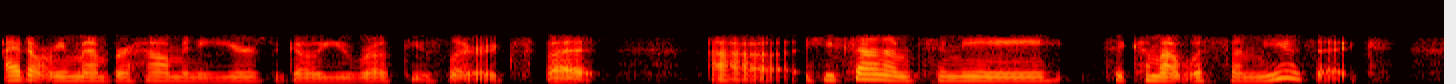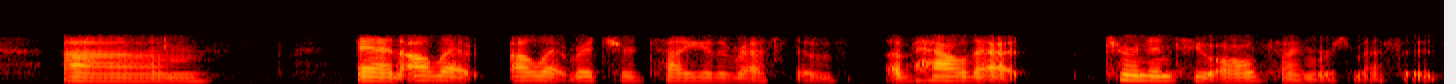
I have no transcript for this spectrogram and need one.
I don't remember how many years ago you wrote these lyrics, but uh he sent them to me to come up with some music. Um and I'll let I'll let Richard tell you the rest of of how that turned into Alzheimer's message.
